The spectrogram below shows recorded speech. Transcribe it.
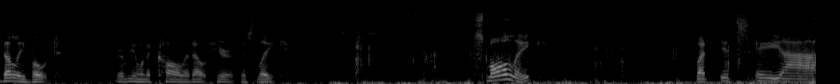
belly boat, whatever you want to call it, out here at this lake. Small lake, but it's a. Uh,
